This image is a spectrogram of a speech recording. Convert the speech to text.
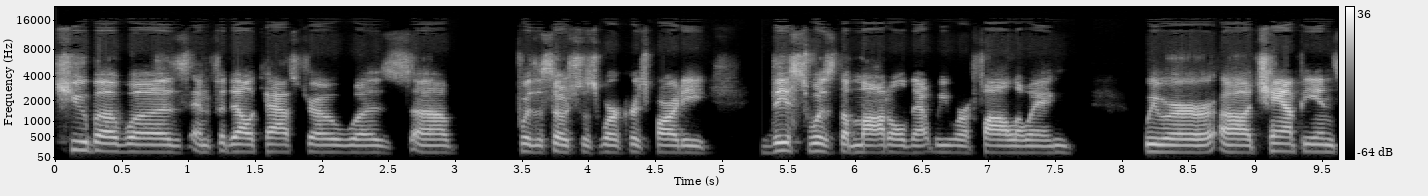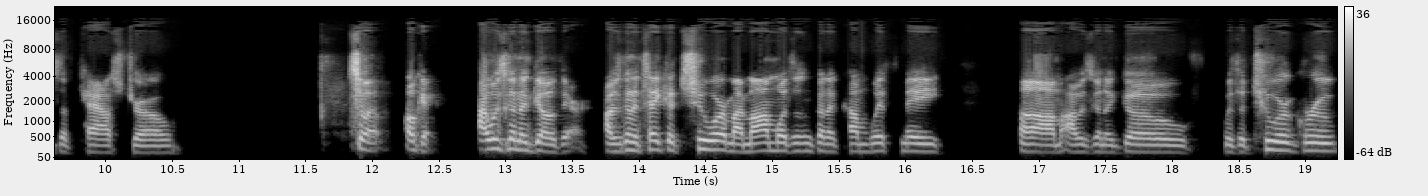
Cuba was, and Fidel Castro was uh, for the Socialist Workers' Party. This was the model that we were following. We were uh, champions of Castro. So, okay, I was going to go there. I was going to take a tour. My mom wasn't going to come with me. Um, I was going to go with a tour group.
